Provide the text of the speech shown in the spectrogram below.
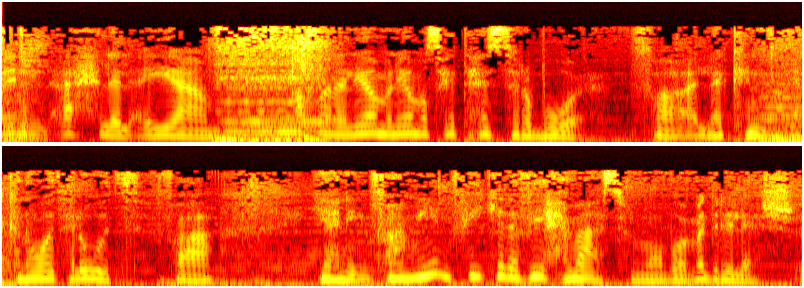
من أحلى الأيام. أصلا اليوم اليوم صحيت أحس ربوع فلكن لكن هو ثلوث ف يعني فاهمين؟ في كذا في حماس في الموضوع ما أدري ليش.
